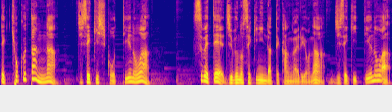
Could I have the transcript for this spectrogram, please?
で極端な自責思考っていうのは全て自分の責任だって考えるような自責っていうのは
